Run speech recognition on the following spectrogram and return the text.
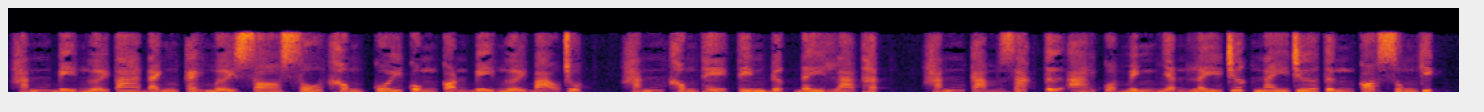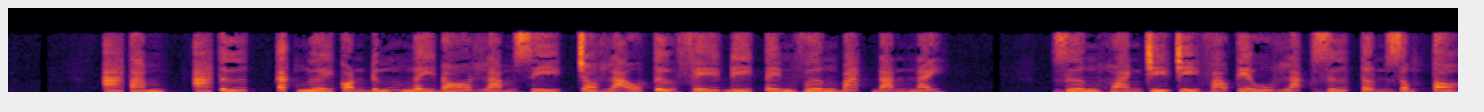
hắn bị người ta đánh cách mười so số không cuối cùng còn bị người bảo chụp, hắn không thể tin được đây là thật, hắn cảm giác tự ái của mình nhận lấy trước nay chưa từng có sung kích. A Tam, A Tứ, các ngươi còn đứng ngây đó làm gì cho lão tử phế đi tên vương bát đản này. Dương Hoàng Chí chỉ vào tiếu lạc giữ tợn giống to.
